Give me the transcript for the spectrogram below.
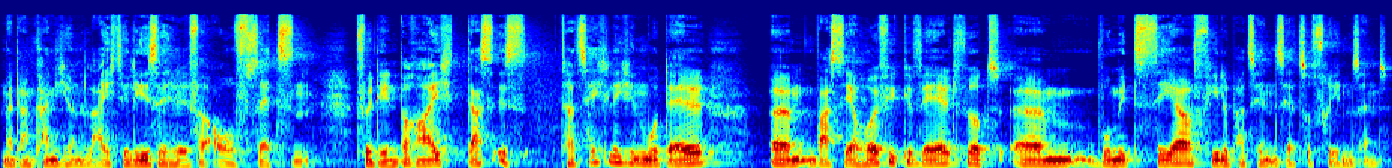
na, dann kann ich eine leichte Lesehilfe aufsetzen für den Bereich. Das ist tatsächlich ein Modell, ähm, was sehr häufig gewählt wird, ähm, womit sehr viele Patienten sehr zufrieden sind.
